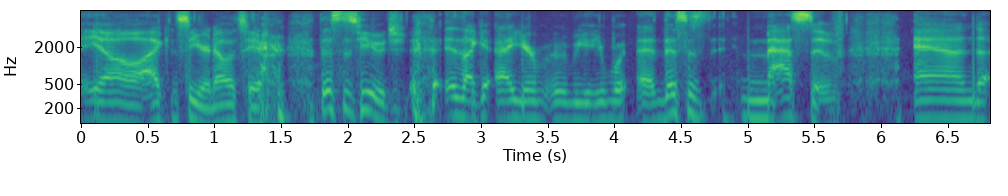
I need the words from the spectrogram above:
you know, I can see your notes here. This is huge. like uh, you're, you're uh, this is massive, and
